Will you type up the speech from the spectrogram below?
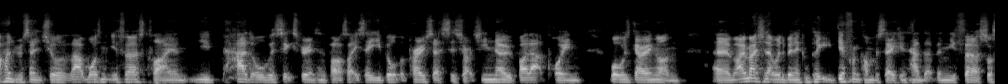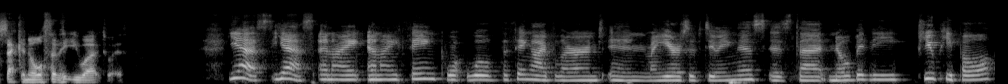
100% sure that that wasn't your first client. You had all this experience in the past. Like you say, you built the processes to actually know by that point what was going on. Um, I imagine that would have been a completely different conversation had that been your first or second author that you worked with. Yes, yes, and I and I think well the thing I've learned in my years of doing this is that nobody few people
